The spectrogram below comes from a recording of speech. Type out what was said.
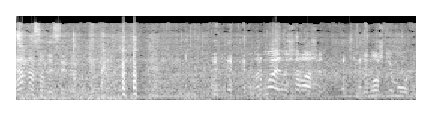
Це нас одесити. Нормально шарашить, ножки мокрі.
